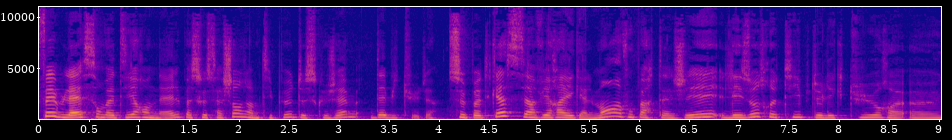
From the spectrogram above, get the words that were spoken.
faiblesse, on va dire, en elle, parce que ça change un petit peu de ce que j'aime d'habitude. Ce podcast servira également à vous partager les autres types de lectures euh,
